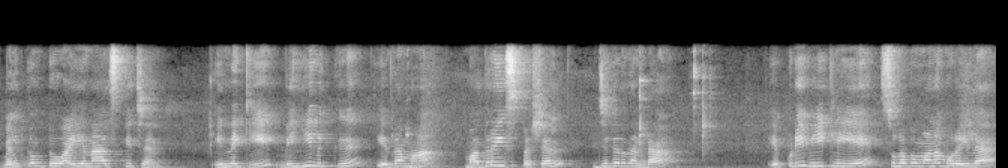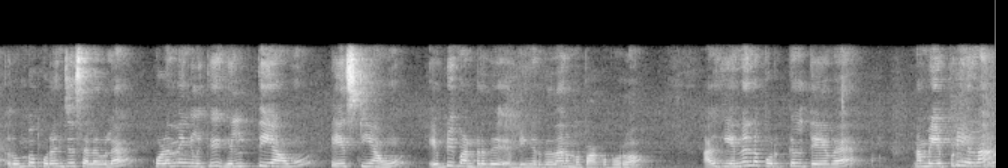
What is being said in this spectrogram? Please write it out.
வெல்கம் டு ஐஎன்ஆர்ஸ் கிச்சன் இன்றைக்கி வெயிலுக்கு எதமாக மதுரை ஸ்பெஷல் ஜிகர்தண்டா? எப்படி வீட்லேயே சுலபமான முறையில் ரொம்ப குறைஞ்ச செலவில் குழந்தைங்களுக்கு ஹெல்த்தியாகவும் டேஸ்டியாகவும் எப்படி பண்ணுறது அப்படிங்கிறத தான் நம்ம பார்க்க போகிறோம் அதுக்கு என்னென்ன பொருட்கள் தேவை? நம்ம எப்படியெல்லாம்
